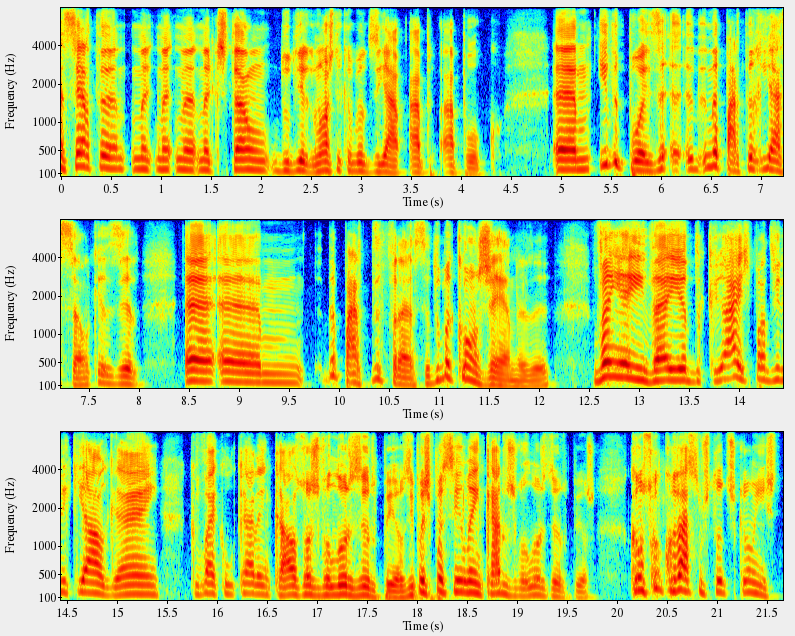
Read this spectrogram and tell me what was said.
acerta na, na, na, questão do diagnóstico, como eu dizia há, há, há pouco. Um, e depois, na parte da reação, quer dizer, da parte de França, de uma congénere, vem a ideia de que ah, pode vir aqui alguém que vai colocar em causa os valores europeus e depois para-se elencar os valores europeus, como se concordássemos todos com isto.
